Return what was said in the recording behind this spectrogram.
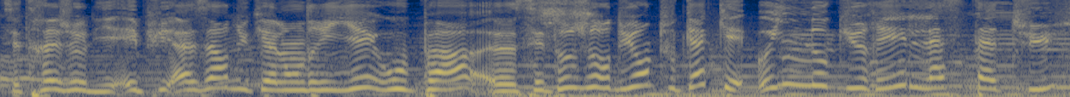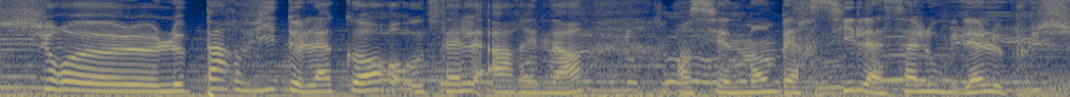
C'est très joli. Et puis, hasard du calendrier ou pas, euh, c'est aujourd'hui en tout cas qu'est inaugurée la statue sur euh, le parvis de l'accord Hôtel Arena, anciennement Bercy, la salle où il a le plus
